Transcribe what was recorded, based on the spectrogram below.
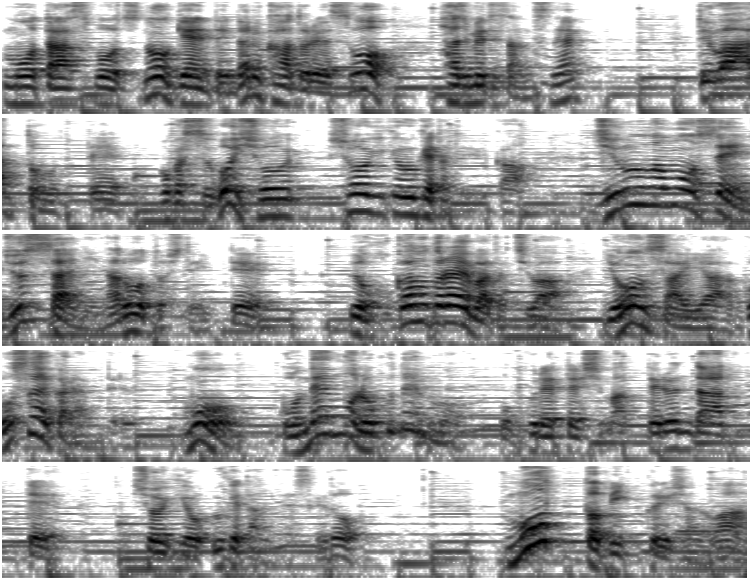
モータースポーツの原点であるカートレースを始めてたんですね。でわーっと思って僕はすごい衝撃を受けたというか自分はもうすでに10歳になろうとしていてでも他のドライバーたちは4歳や5歳からやってる。もう5年も6年も遅れてしまってるんだって衝撃を受けたんですけどもっとびっくりしたのは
